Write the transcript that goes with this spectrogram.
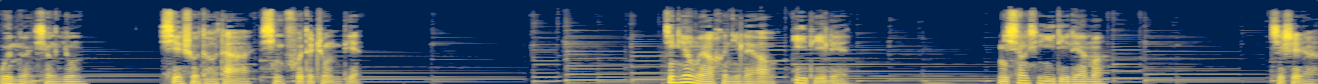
温暖相拥。携手到达幸福的终点。今天我要和你聊异地恋。你相信异地恋吗？其实啊，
